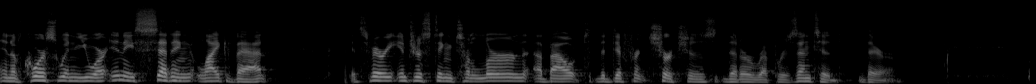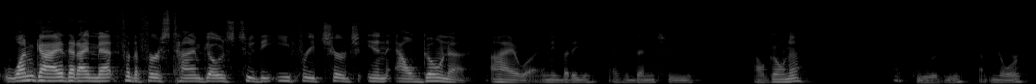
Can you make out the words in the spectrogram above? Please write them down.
And of course, when you are in a setting like that, it's very interesting to learn about the different churches that are represented there. One guy that I met for the first time goes to the E Church in Algona, Iowa. Anybody ever been to Algona? A few of you up north.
